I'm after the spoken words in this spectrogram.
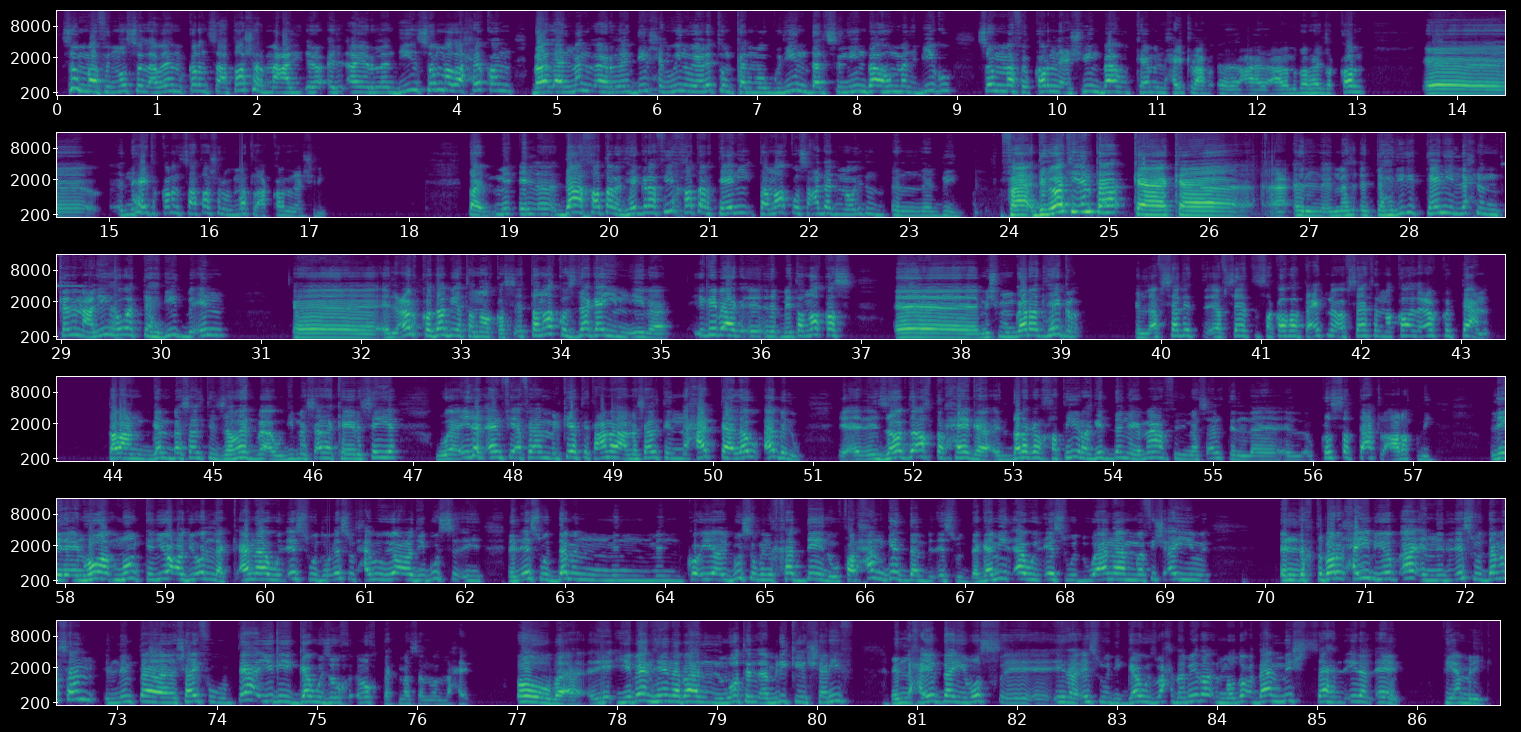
ثم في النص الأولاني من القرن 19 مع الأيرلنديين ثم لاحقا بقى الألمان والايرلنديين حلوين ويا ريتهم كانوا موجودين ده الصينيين بقى هم اللي بيجوا. ثم في القرن العشرين بقى والكامل اللي هيطلع على مدار هذا القرن نهاية القرن 19 ومطلع القرن العشرين. طيب ده خطر الهجرة. في خطر تاني تناقص عدد مواليد البيض. فدلوقتي انت ك ك التهديد الثاني اللي إحنا بنتكلم عليه هو التهديد بان آه العرق ده بيتناقص. التناقص ده جاي من إيه بقى؟ يجي بقى بيتناقص آه مش مجرد الهجره اللي افسدت افسدت الثقافة بتاعتنا وافسدت النقاء العرقي بتاعنا. طبعا جنب مسألة الزواج بقى ودي مسألة كارثية. وإلى الآن في أفلام أمريكية بتتعامل على مسألة إن حتى لو قبلوا الزواج ده أخطر حاجة الدرجة الخطيرة جدا يا جماعة في مسألة القصة بتاعت الاعراق دي. ليه؟ لأن هو ممكن يقعد يقول لك أنا والأسود والأسود حبيبي ويقعد يبوس الأسود ده من من من يبوسه من خدين وفرحان جدا بالأسود ده. جميل قوي الأسود وأنا ما فيش أي الاختبار الحقيقي بيبقى إن الأسود ده مثلا اللي أنت شايفه بتاع يجي يتجوز أختك مثلا ولا حاجة. اوه بقى يبان هنا بقى المواطن الأمريكي الشريف اللي هيبدأ يبص إيه ده أسود يتجوز واحدة بيضاء الموضوع ده مش سهل إلى الآن في أمريكا.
